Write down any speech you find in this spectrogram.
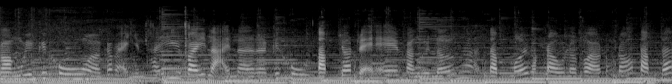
Còn nguyên cái khu mà các bạn nhìn thấy vây lại là cái khu tập cho trẻ em và người lớn á, tập mới bắt đầu là vào trong đó tập đó.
